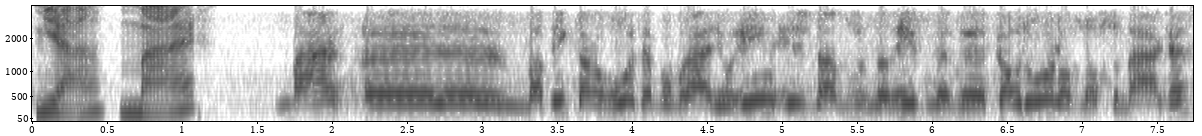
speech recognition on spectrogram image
ja, maar... Maar wat ik dan gehoord heb op Radio 1 is dat, dat heeft met de Koude Oorlog nog te maken.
